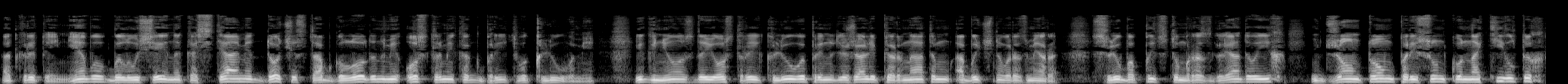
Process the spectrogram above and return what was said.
открытое небо, было усеяно костями, дочисто обглоданными острыми, как бритва, клювами. И гнезда, и острые клювы принадлежали пернатым обычного размера. С любопытством разглядывая их, Джон Том по рисунку на килтах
